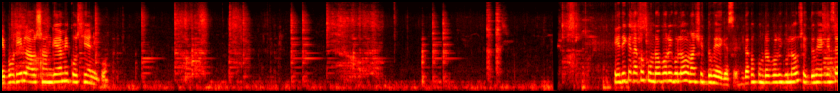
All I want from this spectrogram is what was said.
এই বড়ি লাউর সঙ্গে আমি কষিয়ে নিব। এদিকে দেখো কুমড়ো বড়িগুলোও আমার সিদ্ধ হয়ে গেছে। দেখো কুমড়ো বড়িগুলোও সিদ্ধ হয়ে গেছে,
